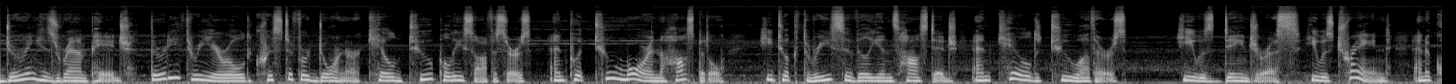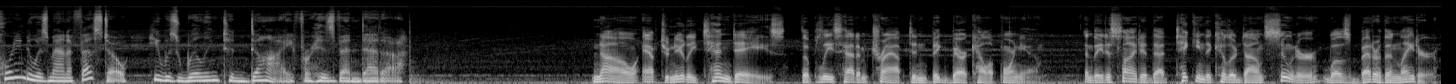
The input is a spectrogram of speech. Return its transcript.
During his rampage, 33 year old Christopher Dorner killed two police officers and put two more in the hospital. He took three civilians hostage and killed two others. He was dangerous, he was trained, and according to his manifesto, he was willing to die for his vendetta. Now, after nearly 10 days, the police had him trapped in Big Bear, California, and they decided that taking the killer down sooner was better than later.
